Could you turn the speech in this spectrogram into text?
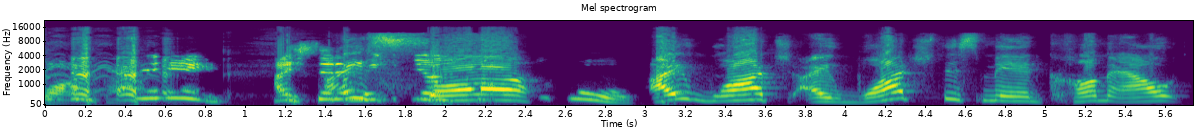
walked out. thing. I said I saw. I watched. I watched this man come out,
